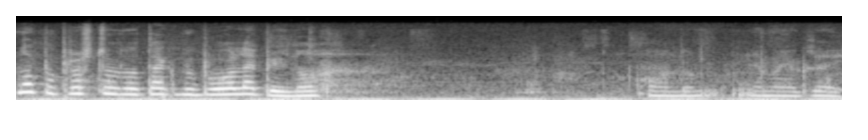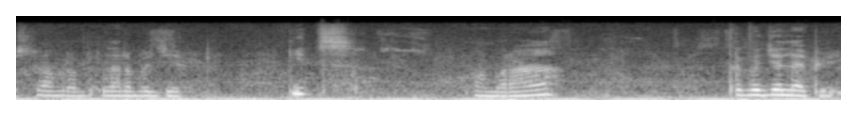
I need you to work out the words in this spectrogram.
No po prostu to tak by było lepiej, no. O, no, nie ma jak zejść. Dobra, zaraz będzie nic. Dobra. Tak będzie lepiej.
